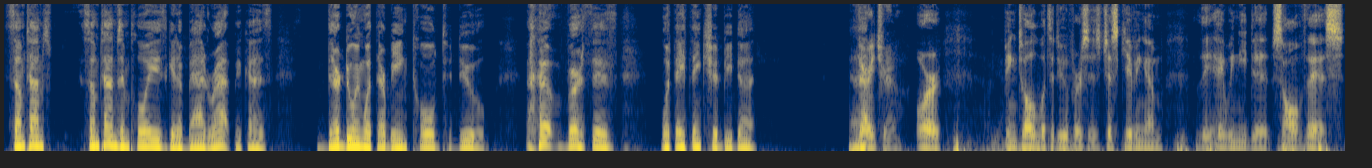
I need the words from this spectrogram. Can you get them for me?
sometimes sometimes employees get a bad rap because they're doing what they're being told to do versus what they think should be done. And Very that- true. Or being told what to do versus just giving them the hey, we need to solve this.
